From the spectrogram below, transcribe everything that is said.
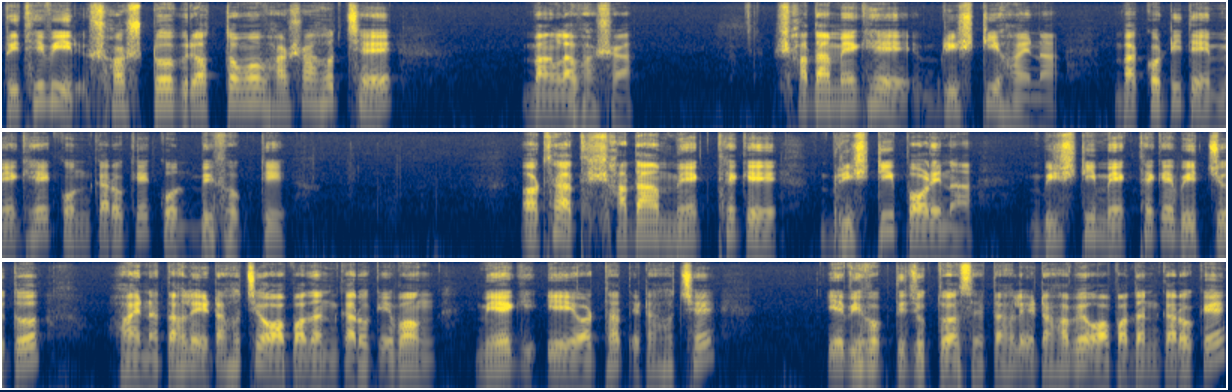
পৃথিবীর ষষ্ঠ বৃহত্তম ভাষা হচ্ছে বাংলা ভাষা। সাদা মেঘে বৃষ্টি হয় না বাক্যটিতে মেঘে কোন কারকে কোন বিভক্তি। অর্থাৎ সাদা মেঘ থেকে বৃষ্টি পড়ে না। বৃষ্টি মেঘ থেকে বিচ্যুত হয় না। তাহলে এটা হচ্ছে অপাদান কারক এবং মেঘ এ, অর্থাৎ এটা হচ্ছে এ বিভক্তি যুক্ত আছে। তাহলে এটা হবে অপাদান কারকে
